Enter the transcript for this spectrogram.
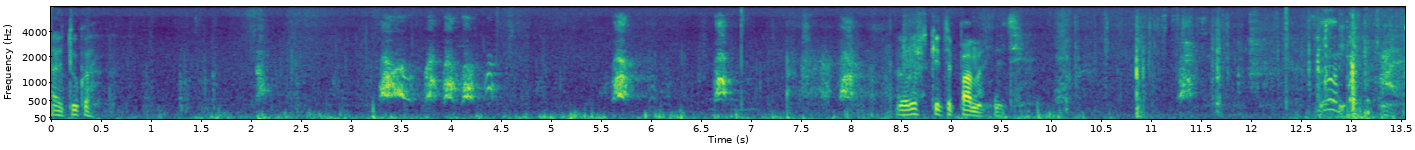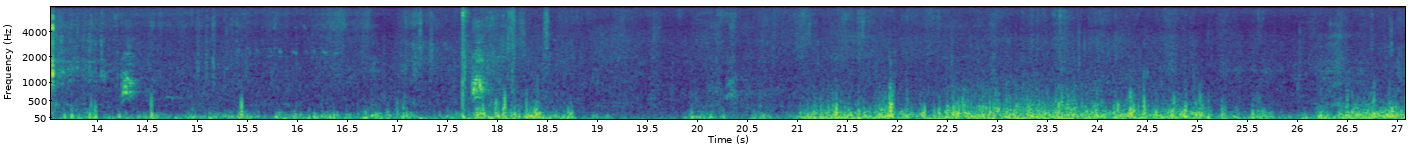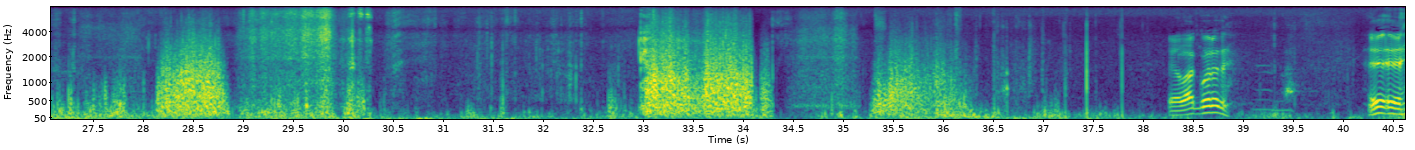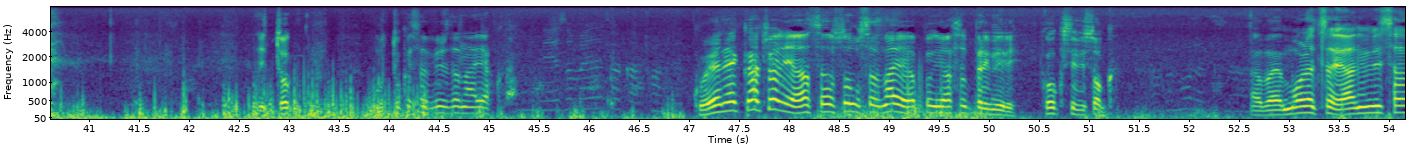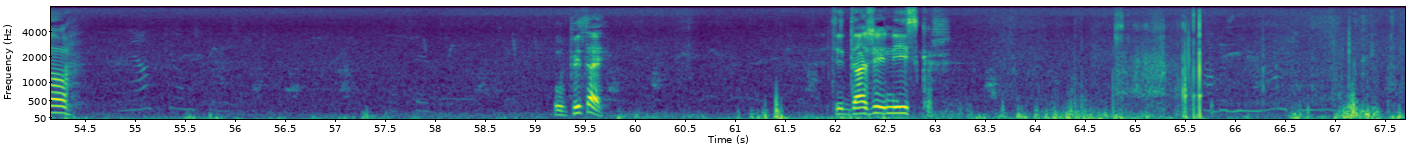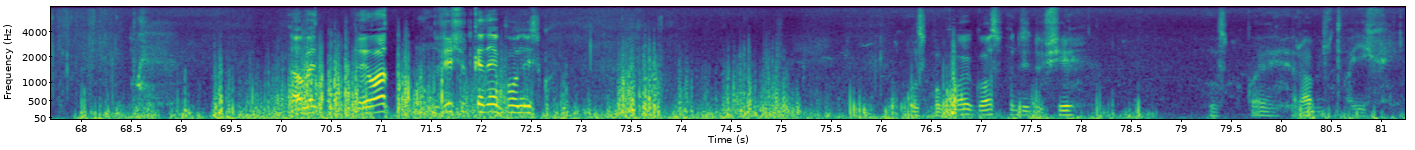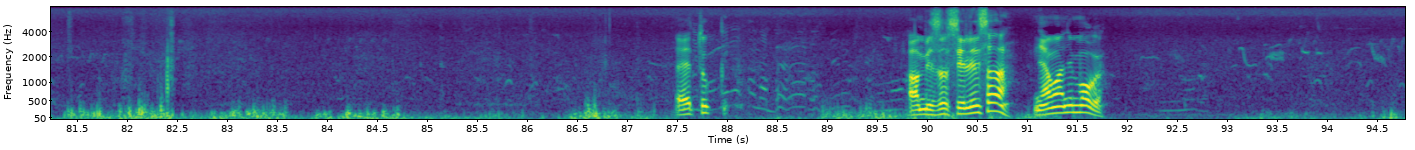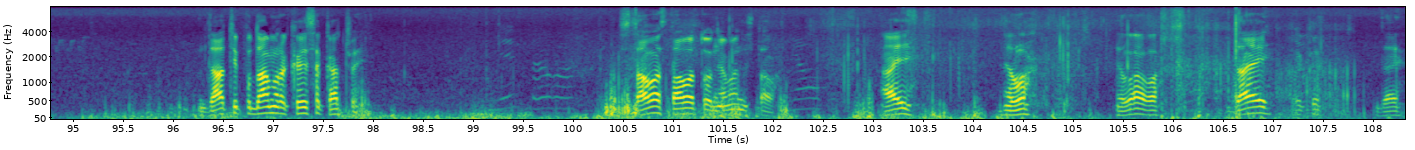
Э, Aí, Tuca. Русские-то памятницы. Опа. Ела горе де. Е, е. И тук, от тук се вижда най-яко. Не за мен е това качване. Кое не е качване? Аз се я, я се примири. Колко си висока. Абе, моля се. Я не ми са... Опитай. Ти даже и не искаш. Абе, знам, че Абе, ела, виж откъде е по-низко. Успокой, Господи, души. Успокой раби Твоих. Е, тук... Ами засили са. Няма. Не мога. Да, ти подам ръка и се качвай. Става. Става, то няма не става. Ай, ела, ела, ела. Дай ръка, дай.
